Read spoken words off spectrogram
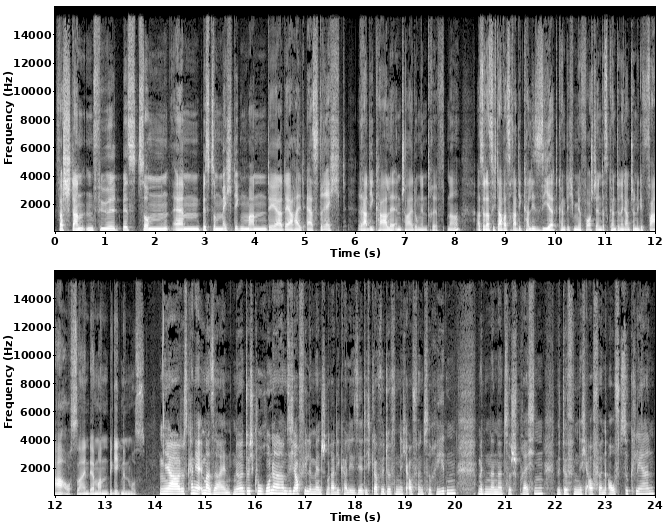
verstanden fühlt, bis zum, ähm, bis zum mächtigen Mann, der, der halt erst recht radikale Entscheidungen trifft, ne? Also, dass sich da was radikalisiert, könnte ich mir vorstellen. Das könnte eine ganz schöne Gefahr auch sein, der man begegnen muss. Ja, das kann ja immer sein. Ne? Durch Corona haben sich auch viele Menschen radikalisiert. Ich glaube, wir dürfen nicht aufhören zu reden, miteinander zu sprechen. Wir dürfen nicht aufhören aufzuklären.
